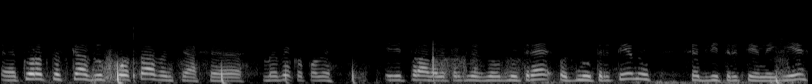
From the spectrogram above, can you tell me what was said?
Е, Коротко скажу по саджанцях. Е, Ми викопали і відправили приблизно одну, одну третину, ще дві третини є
